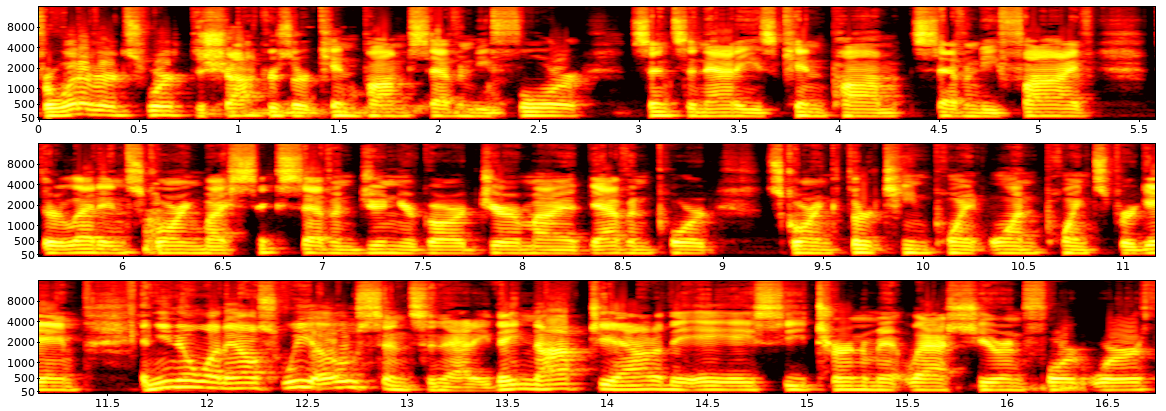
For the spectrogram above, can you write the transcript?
For whatever it's worth, the Shockers are KenPom 74, Cincinnati's KenPom 75. They're led in scoring by six-seven junior guard Jeremiah Davenport, scoring 13.1 points per game. And you know what else? We owe Cincinnati. They knocked you out of the AAC tournament last year in Fort Worth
